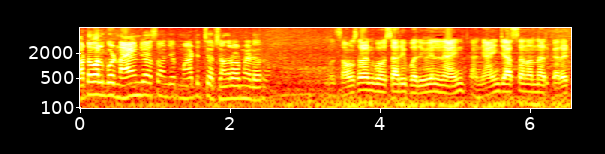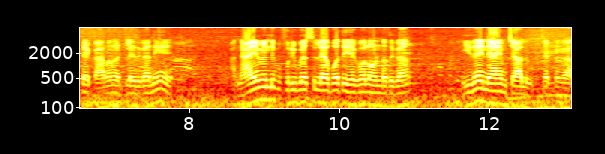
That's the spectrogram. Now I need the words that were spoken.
ఆటో వాళ్ళకి కూడా న్యాయం చేస్తామని చెప్పి మాట ఇచ్చారు చంద్రబాబు నాయుడు గారు. సంవత్సరానికి ఒకసారి పదివేలు న్యాయం న్యాయం చేస్తానన్నారు. కరెక్టే కాదనట్లేదు కానీ న్యాయం ఎందుకు? ఫ్రీ బస్సు లేకపోతే ఏ గోళం ఉండదుగా? ఇదే న్యాయం చాలు చక్కగా.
